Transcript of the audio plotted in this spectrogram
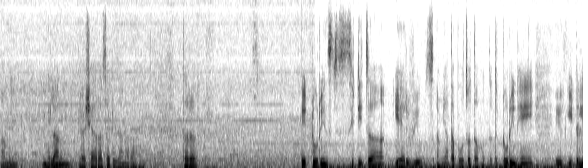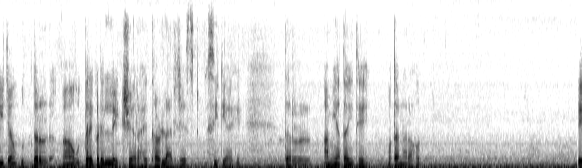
आम्ही मिलान या शहरासाठी जाणार आहोत. तर हे टुरिन सिटीचा एअरव्ह्यूज आम्ही आता पोहोचत आहोत. तर टुरिन हे इ- इटलीच्या उत्तर उत्तरेकडील एक शहर आहे थर्ड लार्जेस्ट सिटी आहे. तर आम्ही आता इथे उतरणार आहोत. ते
